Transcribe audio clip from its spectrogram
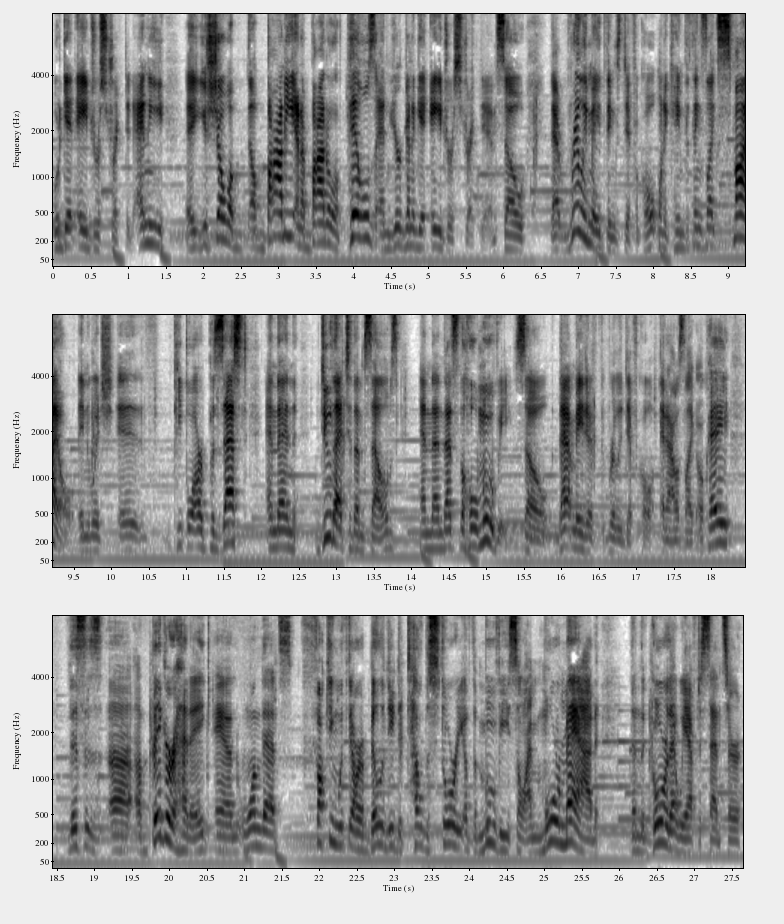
would get age restricted. Any uh, you show a, a, body and a bottle of pills and you're gonna get age restricted. And so that really made things difficult when it came to things like Smile, in which uh, people are possessed and then do that to themselves, and then that's the whole movie. So that made it really difficult. And I was like, okay, this is uh, a bigger headache and one that's fucking with our ability to tell the story of the movie. So I'm more mad than the gore that we have to censor,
